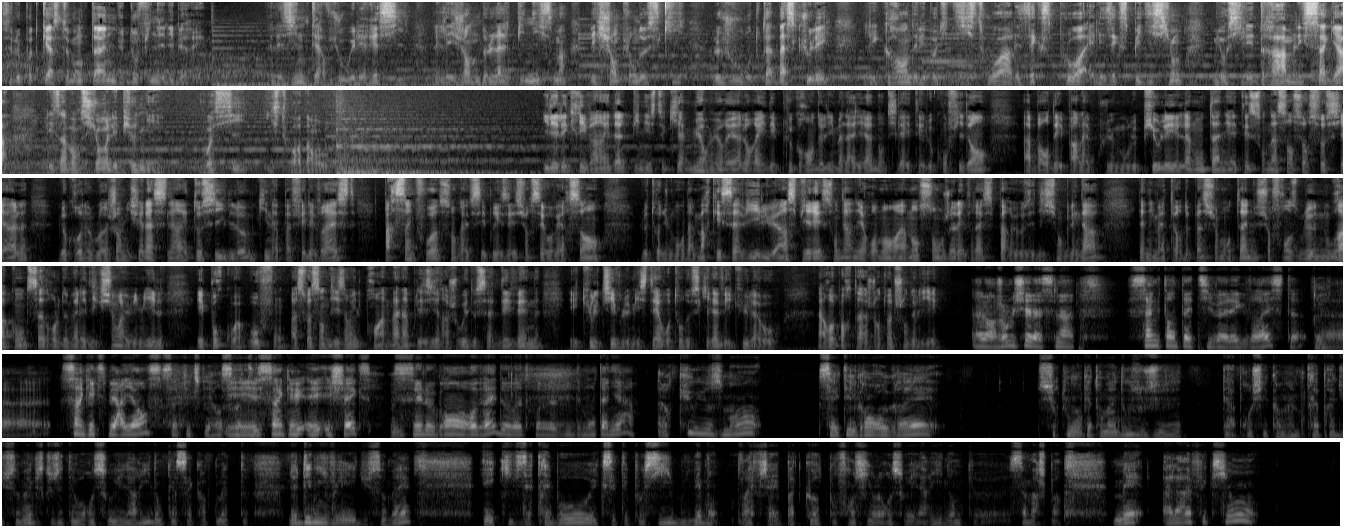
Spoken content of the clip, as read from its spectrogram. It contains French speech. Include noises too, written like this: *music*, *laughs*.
C'est le podcast montagne du Dauphiné libéré. Les interviews et les récits, les légendes de l'alpinisme, les champions de ski, le jour où tout a basculé, les grandes et les petites histoires, les exploits et les expéditions, mais aussi les drames, les sagas, les inventions et les pionniers. Voici Histoire d'en haut. Il est l'écrivain et l'alpiniste qui a murmuré à l'oreille des plus grands de l'Himalaya, dont il a été le confident. Abordé par la plume ou le piolet, la montagne a été son ascenseur social. Le grenoblois Jean-Michel Asselin est aussi l'homme qui n'a pas fait l'Everest. Par cinq fois, son rêve s'est brisé sur ses hauts versants. Le toit du monde a marqué sa vie, lui a inspiré son dernier roman, Un mensonge à l'Everest, paru aux éditions Glénat. L'animateur de Passion Montagne sur France Bleu nous raconte sa drôle de malédiction à 8000 et pourquoi, au fond, à 70 ans, il prend un malin plaisir à jouer de sa déveine et cultive le mystère autour de ce qu'il a vécu là-haut. Un reportage d'Antoine Chandelier. Alors Jean-Michel Asselin, cinq tentatives à l'Everest, Oui. euh, cinq expériences Cinq expériences et ratées. cinq échecs. Oui. C'est le grand regret de votre vie de montagnard? Alors curieusement, ça a été le grand regret, surtout en 92 où j'étais approché quand même très près du sommet, puisque j'étais au Rosso Hilary, donc à 50 mètres de dénivelé du sommet, et qu'il faisait très beau et que c'était possible. Mais bon, bref, j'avais pas de corde pour franchir le Rosso Hilary, donc euh, ça marche pas. Mais à la réflexion,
